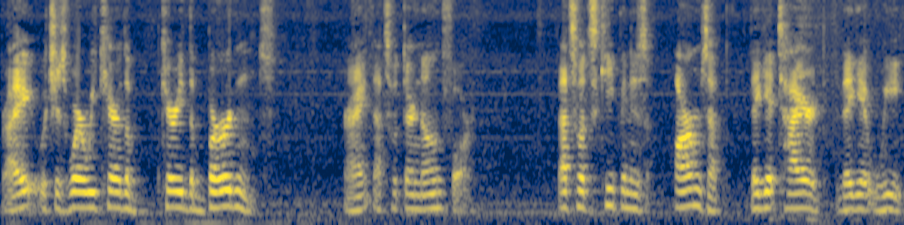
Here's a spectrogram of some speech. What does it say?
right, which is where we carry the carry the burdens, right? That's what they're known for. That's what's keeping his arms up. They get tired, they get weak.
